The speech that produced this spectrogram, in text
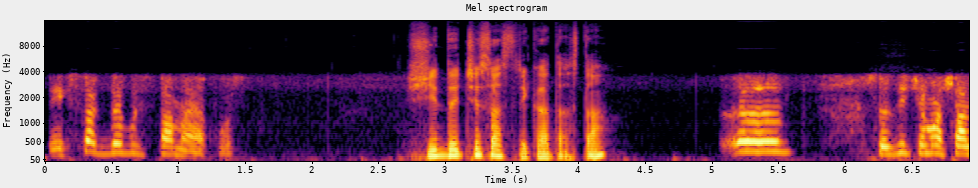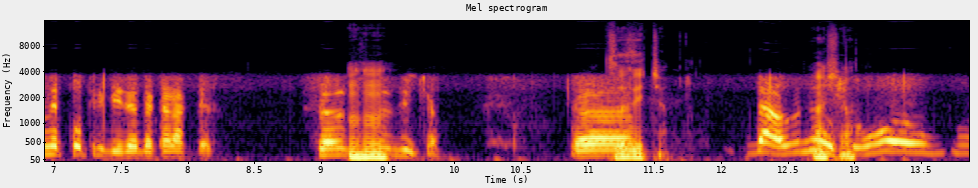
Exact de vârsta mea a fost. Și de ce s-a stricat asta? Uh, să zicem așa, nepotrivire de caracter. Să, Mhm. să zicem. Uh, Să zice. Da, nu Așa. știu, o, o,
